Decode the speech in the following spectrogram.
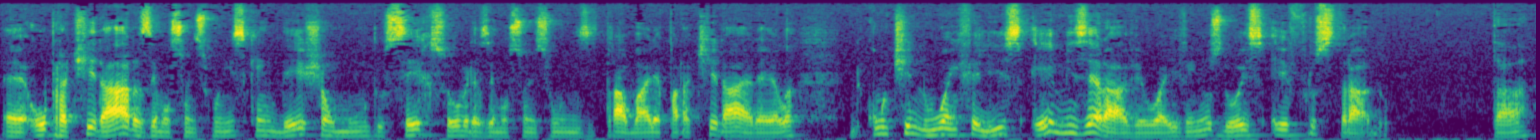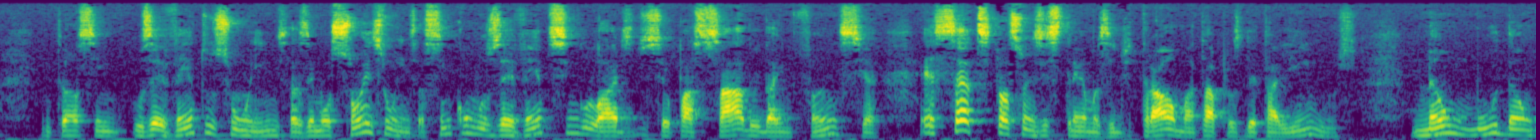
é, ou para tirar as emoções ruins, quem deixa o mundo ser sobre as emoções ruins e trabalha para tirar ela, continua infeliz e miserável. Aí vem os dois e frustrado. Tá? Então, assim, os eventos ruins, as emoções ruins, assim como os eventos singulares do seu passado e da infância, exceto situações extremas e de trauma, tá, para os detalhinhos, não mudam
